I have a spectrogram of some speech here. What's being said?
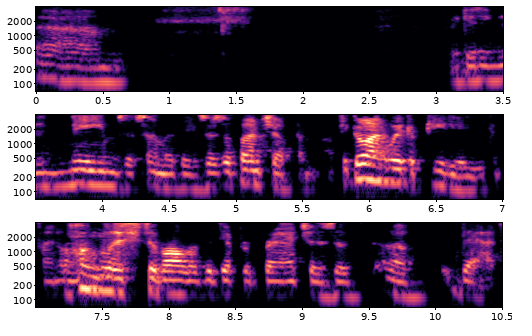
um, forgetting the names of some of these. There's a bunch of them. If you go on Wikipedia, you can find a long list of all of the different branches of, of that.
